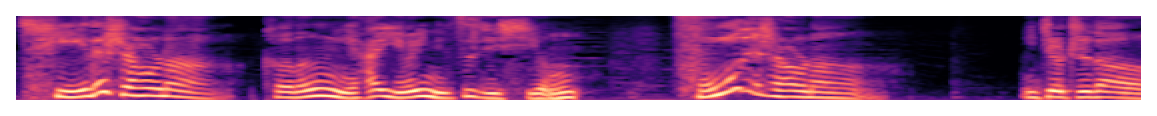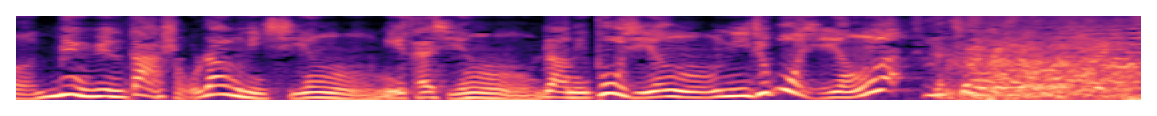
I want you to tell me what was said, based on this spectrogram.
起的时候呢，可能你还以为你自己行；伏的时候呢，你就知道命运大手让你行，你才行；让你不行，你就不行了。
